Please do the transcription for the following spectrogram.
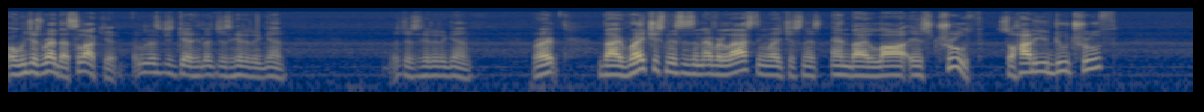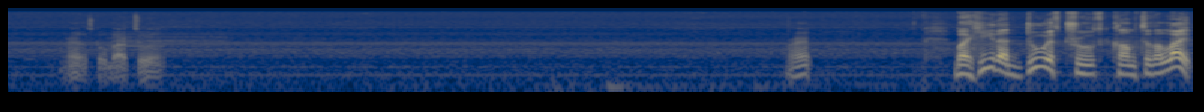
Oh, we just read that. Salakia. Let's just get it. let's just hit it again. Let's just hit it again. Right? Thy righteousness is an everlasting righteousness, and thy law is truth. So how do you do truth? All right, let's go back to it. Right? But he that doeth truth come to the light,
